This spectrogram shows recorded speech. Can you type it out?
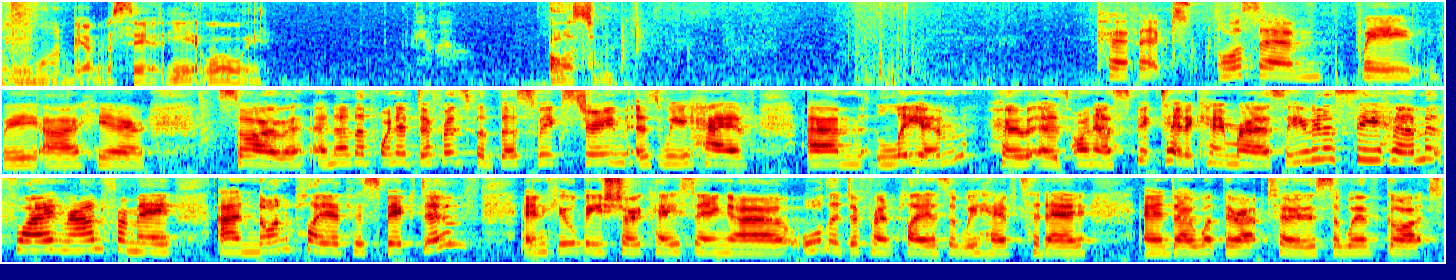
We won't be able to see it yet, will we? We will. Awesome. Perfect. Awesome. We we are here. So another point of difference for this week's stream is we have um, Liam, who is on our spectator camera. So you're going to see him flying around from a, a non-player perspective, and he'll be showcasing uh, all the different players that we have today and uh, what they're up to. So we've got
